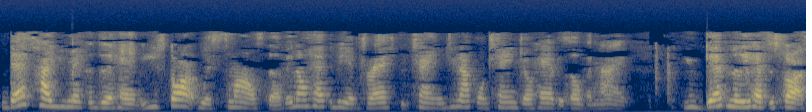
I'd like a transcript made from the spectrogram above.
That's how you make a good habit. You start with small stuff. It don't have to be a drastic change. You're not gonna change your habits overnight. You definitely have to start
